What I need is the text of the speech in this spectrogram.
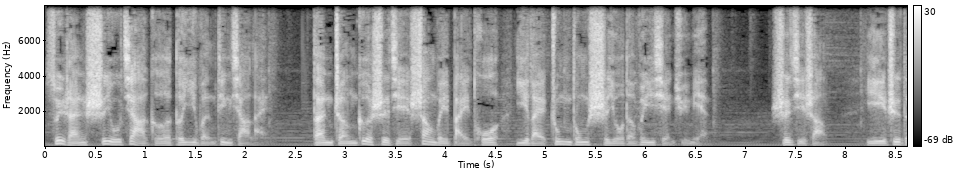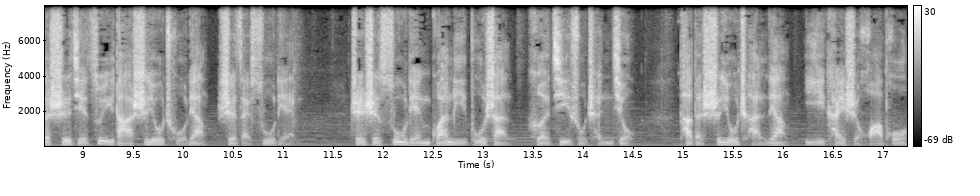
虽然石油价格得以稳定下来，但整个世界尚未摆脱依赖中东石油的危险局面。实际上，已知的世界最大石油储量是在苏联，只是苏联管理不善和技术陈旧。它的石油产量已开始滑坡。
